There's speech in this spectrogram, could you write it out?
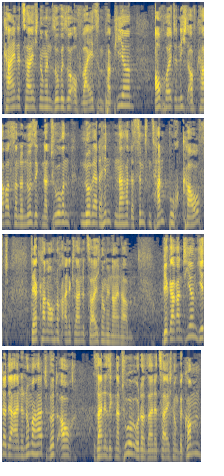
Keine Zeichnungen sowieso auf weißem Papier, auch heute nicht auf Covers, sondern nur Signaturen. Nur wer da hinten nachher das Simpsons Handbuch kauft, der kann auch noch eine kleine Zeichnung hineinhaben. Wir garantieren, jeder, der eine Nummer hat, wird auch seine Signatur oder seine Zeichnung bekommen.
